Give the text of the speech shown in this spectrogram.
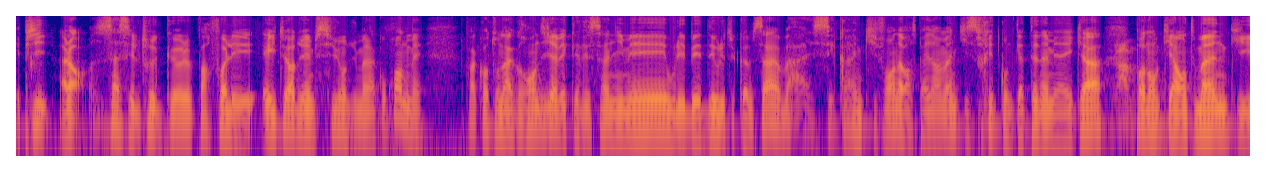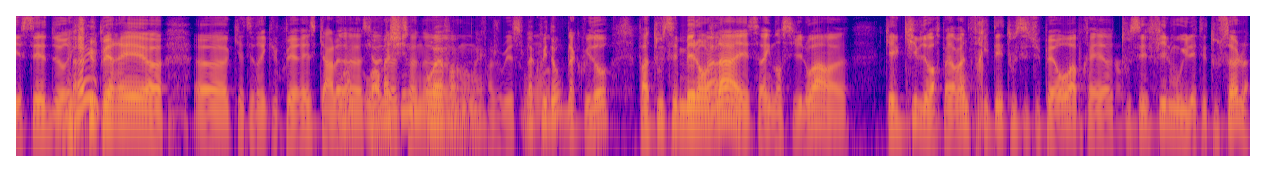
Et puis, alors ça c'est le truc que parfois les haters du MCU ont du mal à comprendre, mais Enfin, quand on a grandi avec les dessins animés ou les BD ou les trucs comme ça, bah, c'est quand même kiffant d'avoir Spider-Man qui se frite contre Captain America pendant qu'il y a Ant-Man qui essaie de Bah récupérer, euh, euh, qui essaie de récupérer Scarlett, euh, Johansson. Ouais, euh, enfin, ouais. j'ai oublié son Black Widow Black Widow. Enfin, tous ces mélanges-là, Ouais, et c'est vrai que dans Civil War. euh, quel kiff de voir Spider-Man friter tous ses super-héros après euh, tous ces films où il était tout seul.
